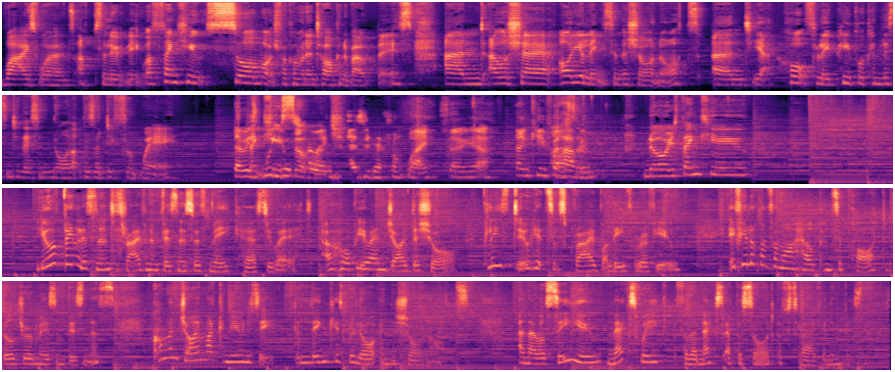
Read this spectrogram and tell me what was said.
Wise words, absolutely. Well, thank you so much for coming and talking about this. And I will share all your links in the show notes. And yeah, hopefully people can listen to this and know that there's a different way. There is thank you so much. There's a different way. So yeah, thank you for awesome. having. No thank you. You have been listening to Thriving in Business with me, Kirsty Waite. I hope you enjoyed the show. Please do hit subscribe or leave a review. If you're looking for more help and support to build your amazing business, come and join my community. The link is below in the show notes. And I will see you next week for the next episode of Thriving in Business.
